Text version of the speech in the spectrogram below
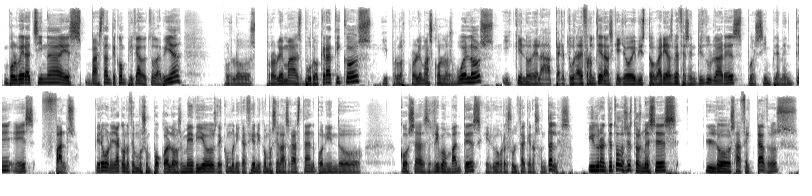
volver a China es bastante complicado todavía por los problemas burocráticos y por los problemas con los vuelos y que lo de la apertura de fronteras que yo he visto varias veces en titulares pues simplemente es falso. Pero bueno, ya conocemos un poco a los medios de comunicación y cómo se las gastan poniendo cosas ribombantes que luego resulta que no son tales. Y durante todos estos meses, los afectados,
